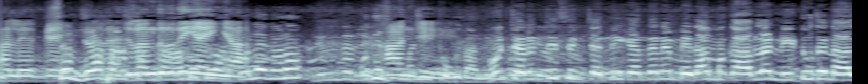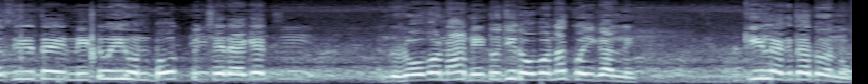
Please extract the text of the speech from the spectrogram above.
ਹਾਲੇ ਅੱਗੇ ਸਾਡਾ ਜਲੰਧਰ ਦੀਆਂ ਆਈਆਂ। ਹਾਂਜੀ। ਹੁਣ ਚਰਨਜੀਤ ਸਿੰਘ ਚੰਨੀ ਕਹਿੰਦੇ ਨੇ ਮੇਰਾ ਮੁਕਾਬਲਾ ਨੀਟੂ ਦੇ ਨਾਲ ਸੀ ਤੇ ਨੀਟੂ ਹੀ ਹੁਣ ਬਹੁਤ ਪਿੱਛੇ ਰਹਿ ਗਏ। ਰੋਵੋ ਨਾ ਨੀਟੂ ਜੀ ਰੋਵੋ ਨਾ ਕੋਈ ਗੱਲ ਨਹੀਂ। ਕੀ ਲੱਗਦਾ ਤੁਹਾਨੂੰ?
